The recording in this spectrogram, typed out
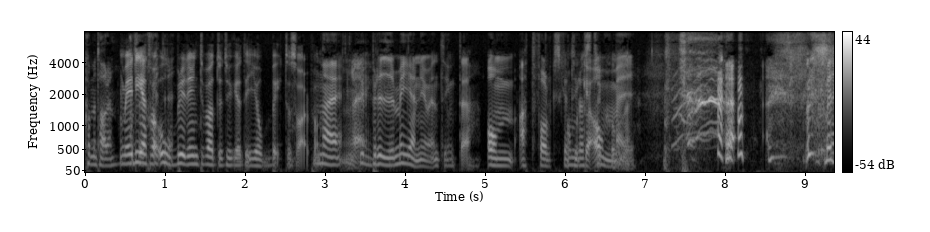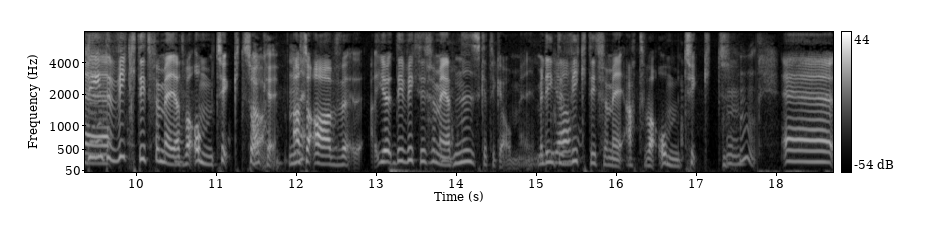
kommentaren. Men är det att Alltså, vara skit i obrydd, det är inte bara att du tycker att det är jobbigt att svara på? Nej, Nej. jag bryr mig genuint inte om att folk ska Om tycka om mig. men det är inte Eh. viktigt för mig att vara omtyckt så. Okej. Mm. Alltså av, det är viktigt för mig att ni ska tycka om mig men det är inte Ja. viktigt för mig att vara omtyckt. Mm. Eh,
